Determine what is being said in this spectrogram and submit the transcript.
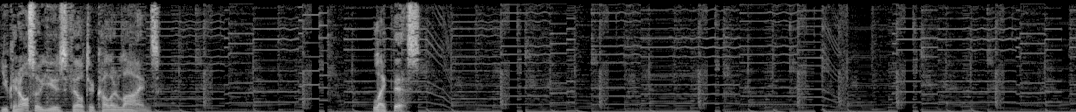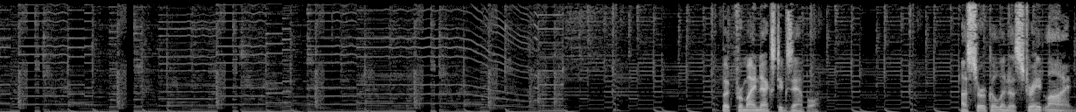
You can also use fill to color lines. Like this. But for my next example, a circle and a straight line.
